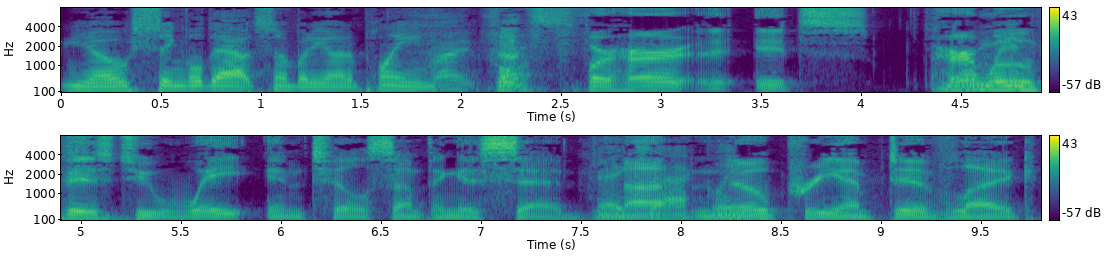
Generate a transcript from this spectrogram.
you know, singled out somebody on a plane. Right. for, for her, it's her No move wins. is to wait until something is said, Exactly. not no preemptive like,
